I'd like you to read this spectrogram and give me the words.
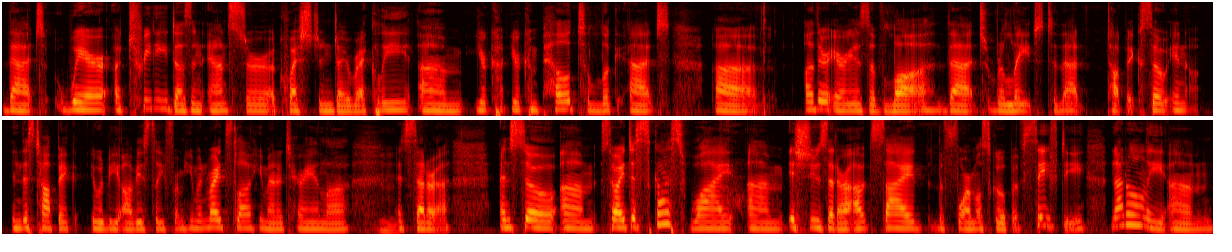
that where a treaty doesn't answer a question directly, um, you're you're compelled to look at uh, other areas of law that relate to that topic. So in in this topic, it would be obviously from human rights law, humanitarian law, et cetera. And so, um, so I discuss why um, issues that are outside the formal scope of safety, not only um,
